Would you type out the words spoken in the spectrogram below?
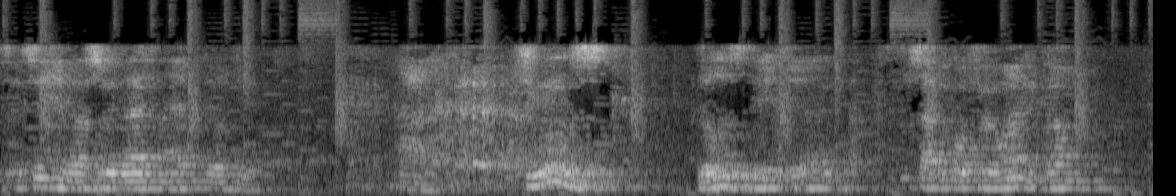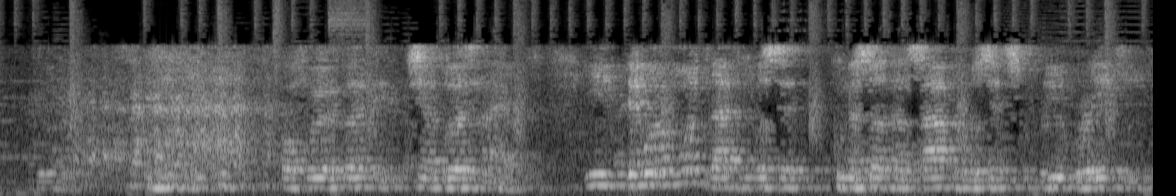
você revelar a sua idade na época, eu vi. Ah, tinha uns 12, 13 anos. Você não sabe qual foi o ano, então. qual foi o ano? Tinha 12 na época. E demorou muito da que você começou a dançar para você descobrir o breaking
